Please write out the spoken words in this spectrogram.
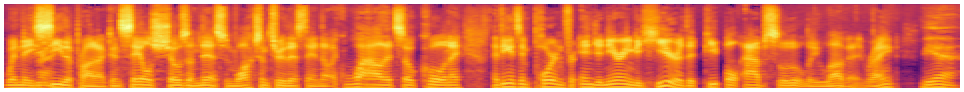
when they right. see the product and sales shows them this and walks them through this and they're like wow that's so cool. And i i think it's important for engineering to hear that people absolutely love it right? Yeah.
